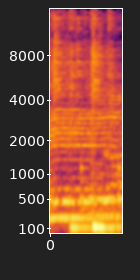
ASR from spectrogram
Yeah.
